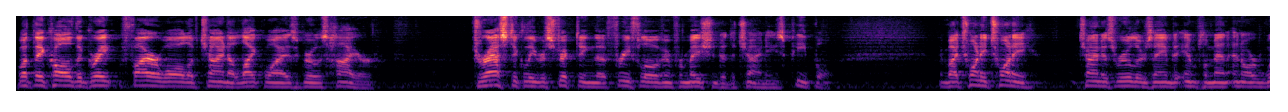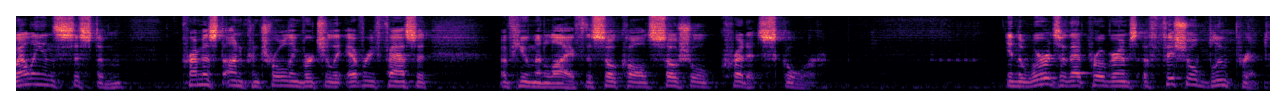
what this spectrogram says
What they call the Great Firewall of China likewise grows higher, drastically restricting the free flow of information to the Chinese people. And by 2020, China's rulers aim to implement an Orwellian system premised on controlling virtually every facet of human life, the so-called social credit score. In the words of that program's official blueprint,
